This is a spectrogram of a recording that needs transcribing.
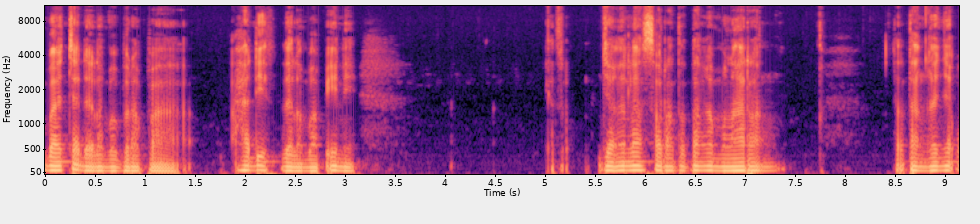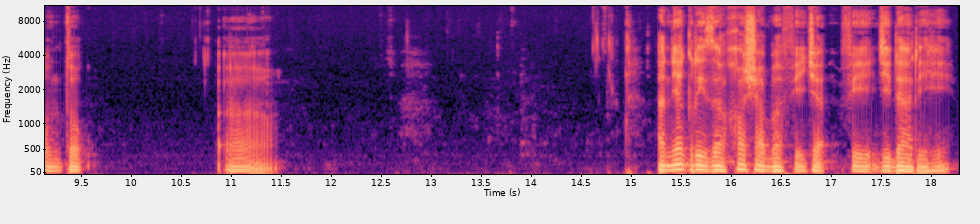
baca dalam beberapa hadis dalam bab ini. Gitu. janganlah seorang tetangga melarang tetangganya untuk uh, an yagriza khashaba fi, fi jidarihi.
